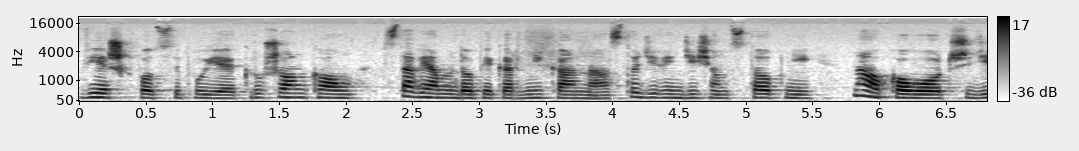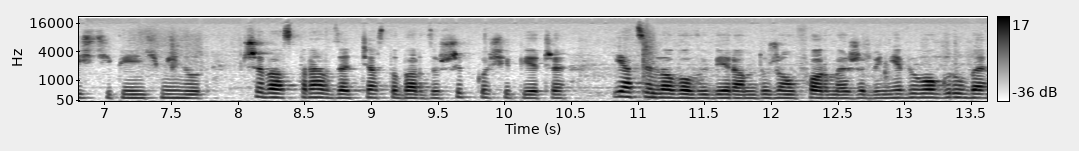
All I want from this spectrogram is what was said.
Wierzch podsypuję kruszonką, stawiam do piekarnika na 190 stopni na około 35 minut. Trzeba sprawdzać, ciasto bardzo szybko się piecze. Ja celowo wybieram dużą formę, żeby nie było grube,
